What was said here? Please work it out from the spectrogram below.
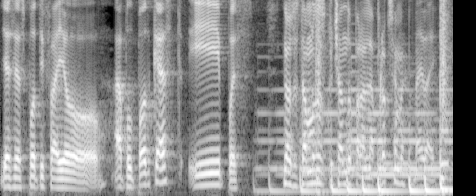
ya sea Spotify o Apple Podcast. Y pues... Nos estamos escuchando para la próxima. Bye bye.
